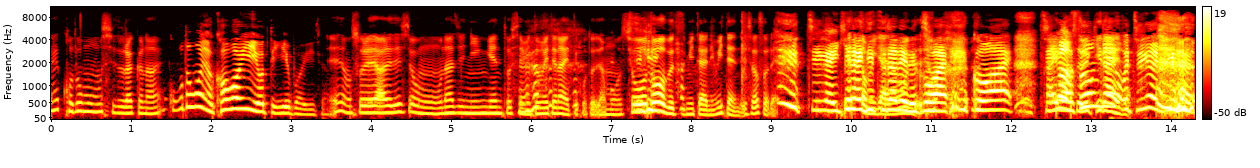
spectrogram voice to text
え子供もしづらくない？子供には可愛いよって言えばいいじゃん。えでもそれあれでしょ？もう同じ人間として認めてないってことじゃん。もう 小動物みたいに見てんでしょそれ。違ういきなりディスられる怖い。怖い。違う尊厳を違う違う。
